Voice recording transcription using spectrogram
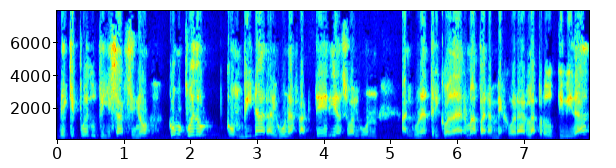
de qué puedo utilizar, sino cómo puedo combinar algunas bacterias o algún alguna tricoderma para mejorar la productividad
